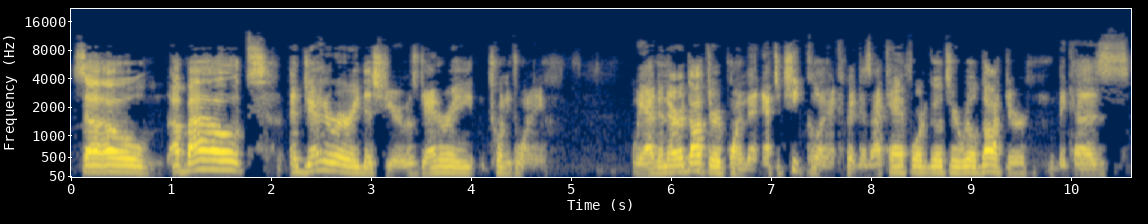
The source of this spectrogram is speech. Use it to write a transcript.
So about in January this year, it was January 2020 we had another doctor appointment at the cheap clinic because I can't afford to go to a real doctor because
